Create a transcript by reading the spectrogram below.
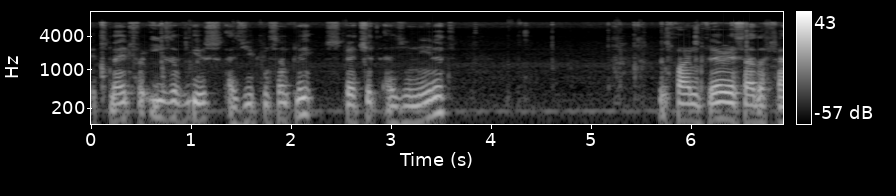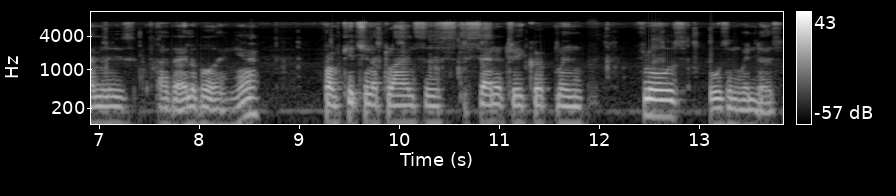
it's made for ease of use as you can simply stretch it as you need it. You'll find various other families available in here from kitchen appliances to sanitary equipment, floors, doors and windows.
